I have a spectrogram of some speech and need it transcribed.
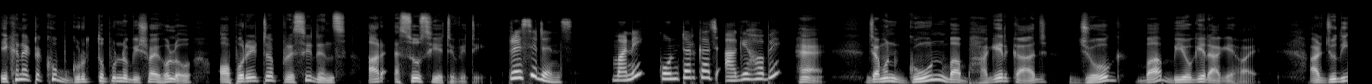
এখানে একটা খুব গুরুত্বপূর্ণ বিষয় হল অপারেটর প্রেসিডেন্স আর অ্যাসোসিয়েটিভিটি প্রেসিডেন্স মানে কোনটার কাজ আগে হবে? হ্যাঁ যেমন গুণ বা ভাগের কাজ যোগ বা বিয়োগের আগে হয়। আর যদি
